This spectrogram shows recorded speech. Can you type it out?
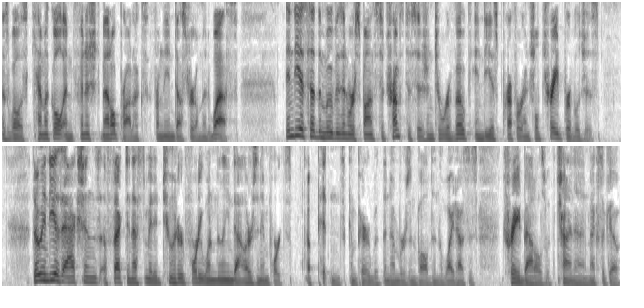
as well as chemical and finished metal products from the industrial Midwest. India said the move is in response to Trump's decision to revoke India's preferential trade privileges. Though India's actions affect an estimated $241 million in imports, a pittance compared with the numbers involved in the White House's trade battles with China and Mexico,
